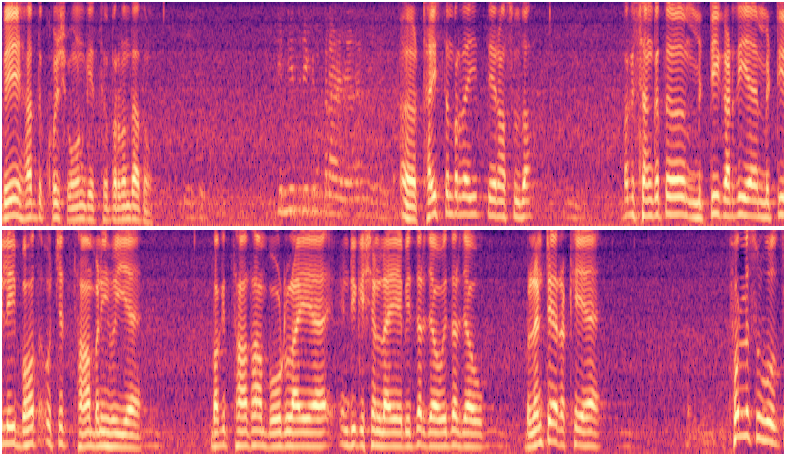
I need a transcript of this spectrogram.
ਬੇਹੱਦ ਖੁਸ਼ ਹੋਣਗੇ ਇੱਥੇ ਪ੍ਰਬੰਧਾਂ ਤੋਂ। ਕਿੰਨੀ ਤਰੀਕ ਨੂੰ ਕਰਾਇਆ ਜਾ ਰਿਹਾ ਅ, 28 ਸਤੰਬਰ ਦਾ ਜੀ 13 ਸੂ ਦਾ। ਬਾਕੀ ਸੰਗਤ ਮਿੱਟੀ ਕੱਢਦੀ ਹੈ ਮਿੱਟੀ ਲਈ ਬਹੁਤ ਉਚਿਤ ਥਾਂ ਬਣੀ ਹੋਈ ਹੈ। ਬਾਕੀ ਥਾਂ ਥਾਂ ਬੋਰਡ ਲਾਏ ਹੈ ਇੰਡੀਕੇਸ਼ਨ ਲਾਏ ਹੈ ਵੀ ਇੱਧਰ ਜਾਓ ਇੱਧਰ ਜਾਓ ਵਲੰਟੀਅਰ ਰੱਖੇ ਹੈ। ਫੁੱਲ ਸਹੂਲਤ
